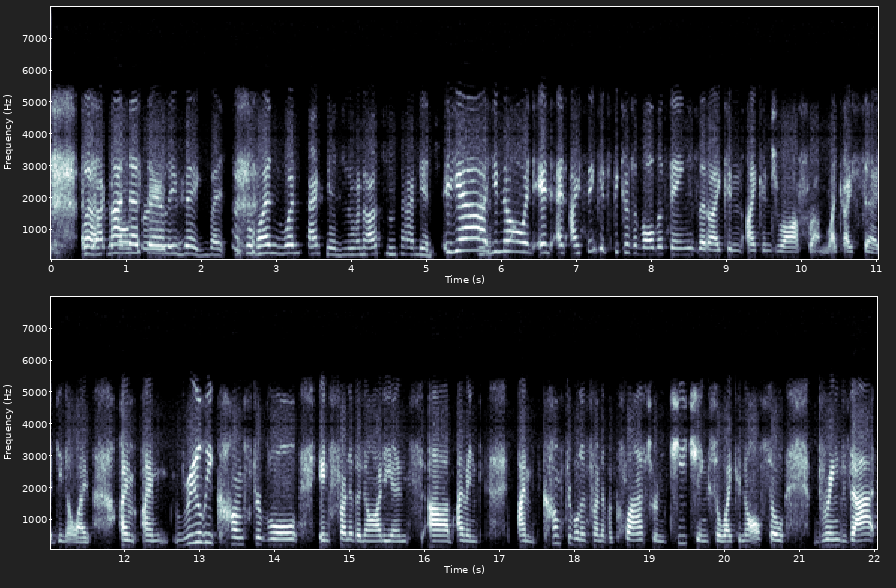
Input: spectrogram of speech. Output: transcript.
well, not necessarily big, but one one package, one awesome package. Yeah, you know, and, and and I think it's because of all the things that I can I can draw from. Like I said, you know, I I'm I'm really comfortable in front of an audience. Um, I'm in I'm comfortable in front of a classroom teaching, so I can also bring that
